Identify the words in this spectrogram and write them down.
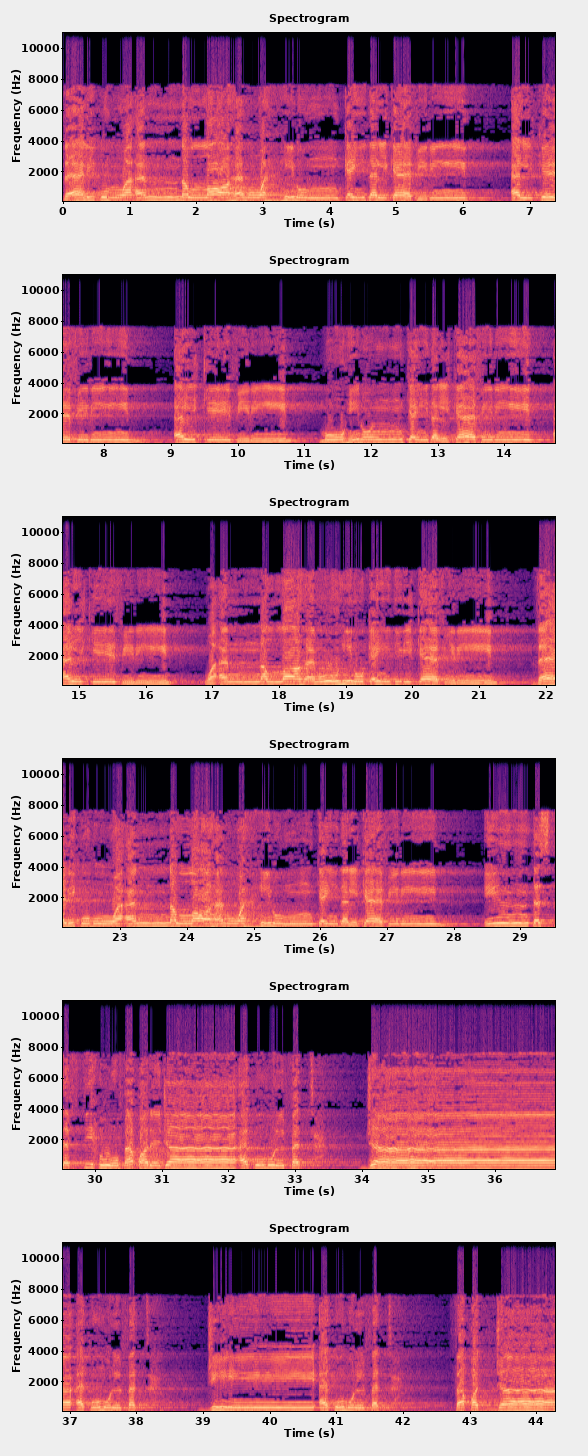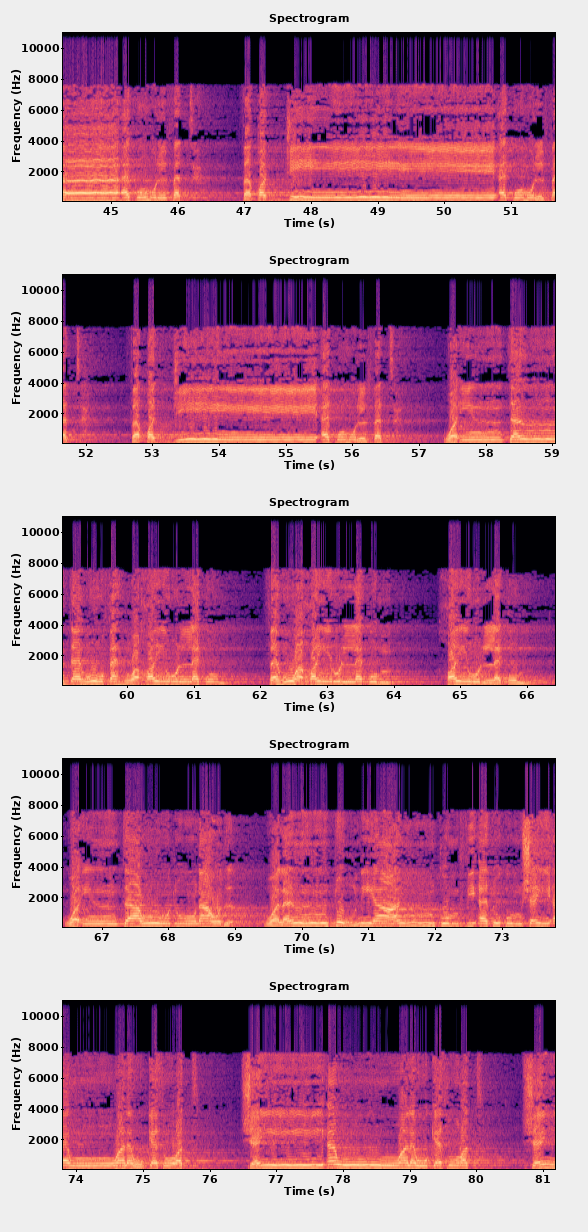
ذلكم وأن الله موهن كيد الكافرين. الكافرين. الكافرين. موهن كيد الكافرين. الكافرين. وأن الله موهن كيد الكافرين. ذلكم وأن الله موهن كيد الكافرين. إن تستفتحوا فقد جاءكم الفتح. جاءكم الفتح. جيءكم الفتح فقد جاءكم الفتح فقد جيءكم الفتح فقد جيءكم الفتح وإن تنتهوا فهو خير لكم فهو خير لكم خير لكم وإن تعودوا نعد ولن تغني عنكم فئتكم شيئا ولو كثرت شيئا ولو كثرت شيئا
